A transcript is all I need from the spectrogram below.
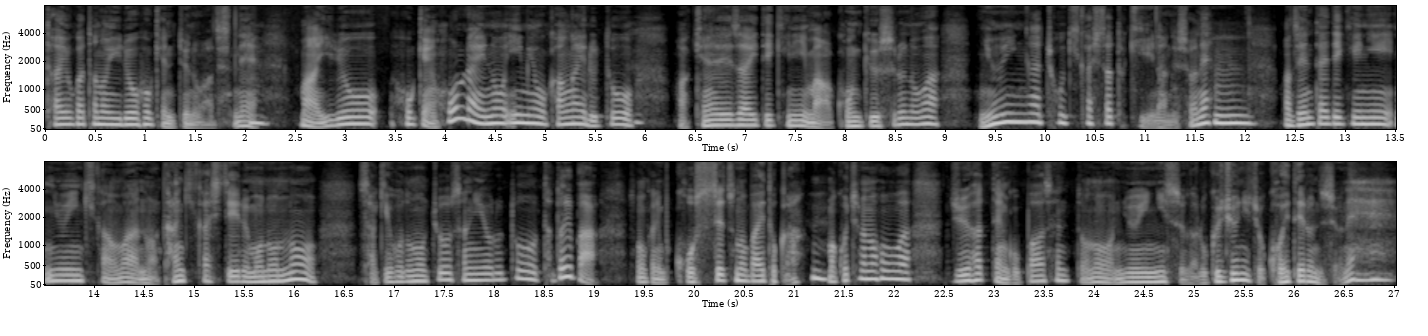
対応型の医療保険っていうのはですね、まあ、医療保険本来の意味を考えると、まあ、経済的に、まあ、困窮するのは、入院が長期化した時なんですよね。うん。まあ、全体的に入院期間は、まあ、短期化しているものの、先ほどの調査によると、例えば、その他に骨折の場合とか、まあ、こちらの方は18.5%の入院日数が60日を超えてるんですよね。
